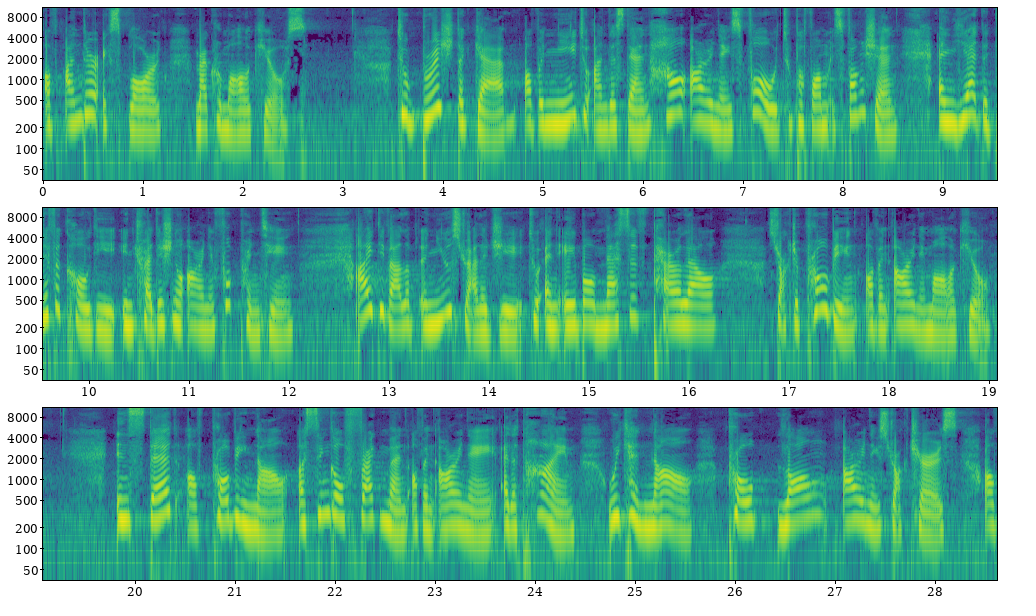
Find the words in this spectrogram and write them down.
of underexplored macromolecules to bridge the gap of a need to understand how RNAs fold to perform its function, and yet the difficulty in traditional RNA footprinting, I developed a new strategy to enable massive parallel structure probing of an RNA molecule. Instead of probing now a single fragment of an RNA at a time, we can now probe long RNA structures of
